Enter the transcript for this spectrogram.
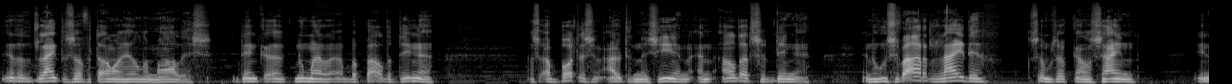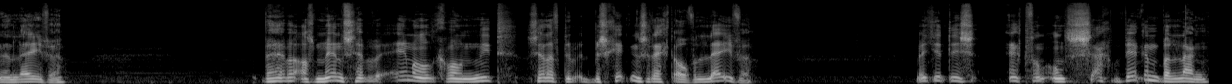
ja, dat het lijkt alsof het allemaal heel normaal is. Ik denk, uh, ik noem maar uh, bepaalde dingen. Als abortus en euthanasie en, en al dat soort dingen. En hoe zwaar het lijden soms ook kan zijn in een leven. We hebben als mens hebben we eenmaal gewoon niet zelf het beschikkingsrecht over leven. Weet je, het is echt van ontzagwekkend belang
